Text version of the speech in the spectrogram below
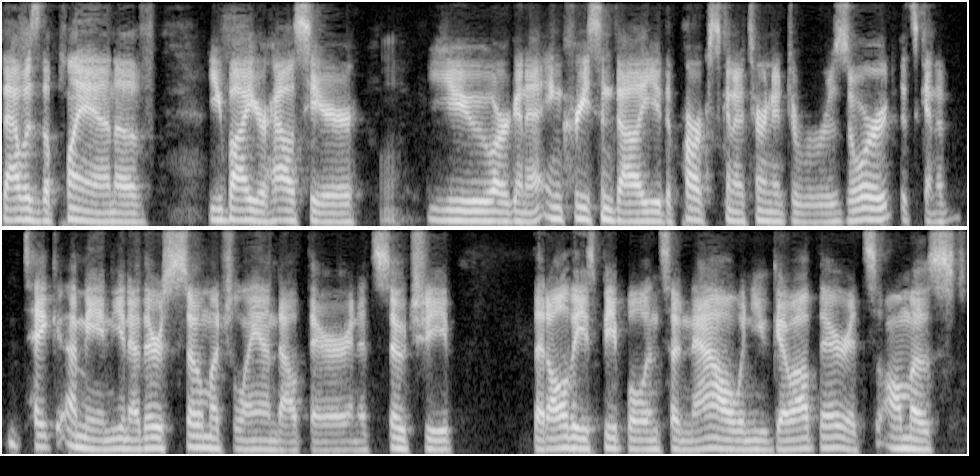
that was the plan of you buy your house here, you are going to increase in value. The park's going to turn into a resort. It's going to take, I mean, you know, there's so much land out there and it's so cheap that all these people, and so now when you go out there, it's almost,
